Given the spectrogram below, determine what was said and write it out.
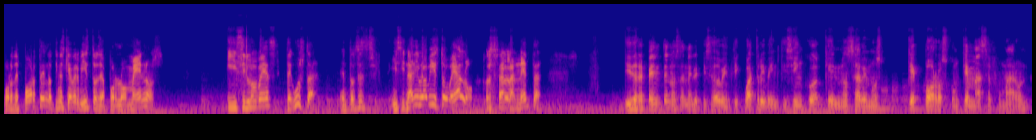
por deporte lo tienes que haber visto, o sea, por lo menos. Y si lo ves, te gusta. Entonces, y si nadie lo ha visto, véalo, o sea, la neta. Y de repente nos dan el episodio 24 y 25 que no sabemos qué porros con qué más se fumaron.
